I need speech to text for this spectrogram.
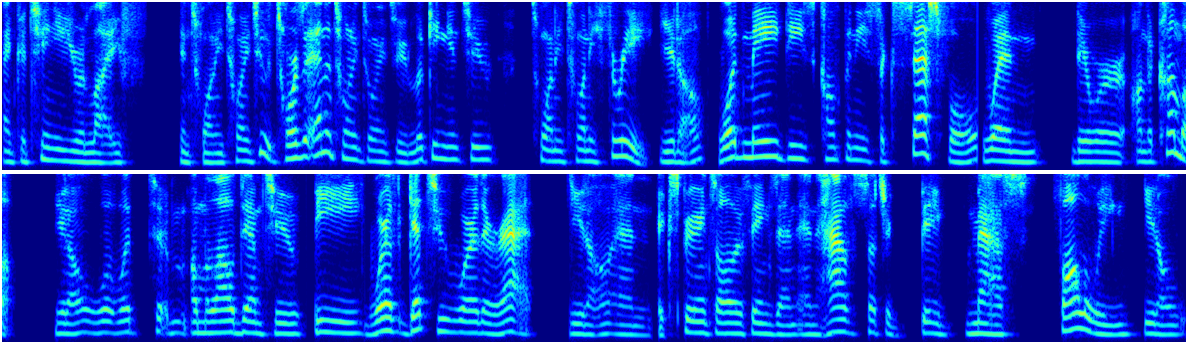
and continue your life in 2022, towards the end of 2022, looking into 2023. You know, what made these companies successful when they were on the come up? You know, what what to, um, allowed them to be where get to where they're at, you know, and experience all the things and and have such a big mass following, you know,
